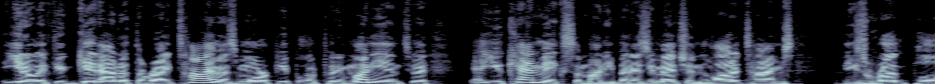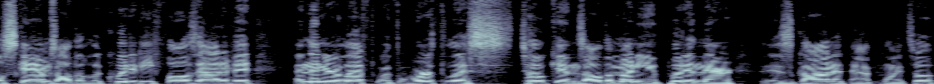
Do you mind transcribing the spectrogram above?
You know, if you get out at the right time, as more people are putting money into it, yeah, you can make some money. But as you mentioned, a lot of times these rug pull scams, all the liquidity falls out of it, and then you're left with worthless tokens. All the money you put in there is gone at that point. So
